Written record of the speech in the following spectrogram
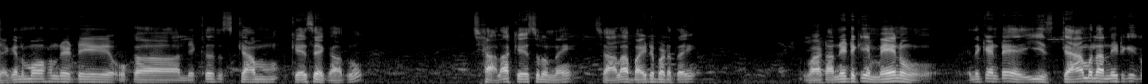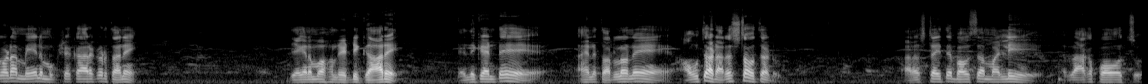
జగన్మోహన్ రెడ్డి ఒక లిక్కర్ స్కామ్ కేసే కాదు. చాలా కేసులు ఉన్నాయి. చాలా బయటపడతాయి. వాటన్నిటికీ మెయిన్. ఎందుకంటే ఈ స్కాములన్నిటికీ కూడా మెయిన్ ముఖ్య కారకుడు తనే. జగన్మోహన్ రెడ్డి గారే. ఎందుకంటే ఆయన త్వరలోనే అవుతాడు అరెస్ట్ అవుతాడు. అరెస్ట్ అయితే బహుశా మళ్ళీ రాకపోవచ్చు.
